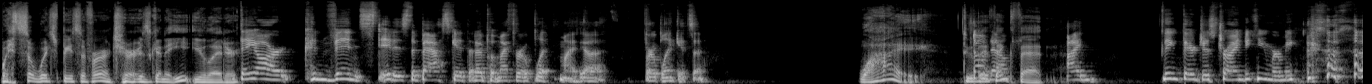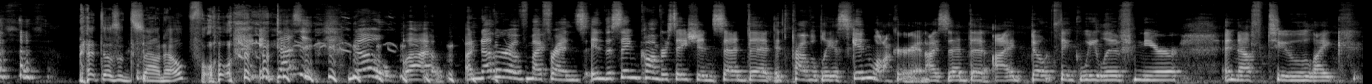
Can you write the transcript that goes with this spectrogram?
Wait, so which piece of furniture is going to eat you later? They are convinced it is the basket that I put my throw bl- my uh, throw blankets in. Why do Oh, they no. think that? I think they're just trying to humor me. That doesn't sound helpful. it doesn't. No. Uh, another of my friends in the same conversation said that it's probably a skinwalker. And I said that I don't think we live near enough to like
